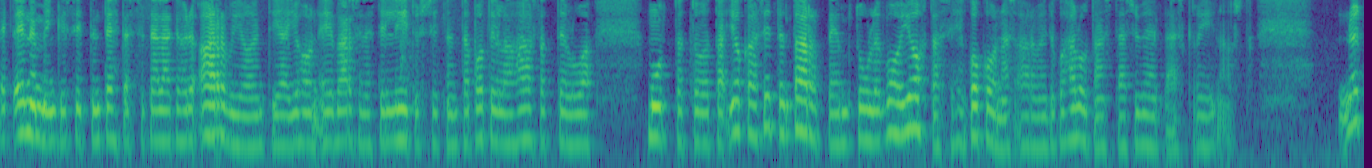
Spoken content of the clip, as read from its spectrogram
Että ennemminkin sitten tehtäisiin sitä lääkehoidon arviointia, johon ei varsinaisesti liity sitten tätä potilaan haastattelua, mutta tuota, joka sitten tarpeen tulle voi johtaa siihen kokonaisarviointiin, kun halutaan sitä syvempää skriinausta nyt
